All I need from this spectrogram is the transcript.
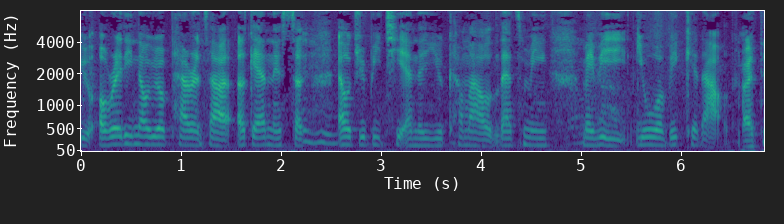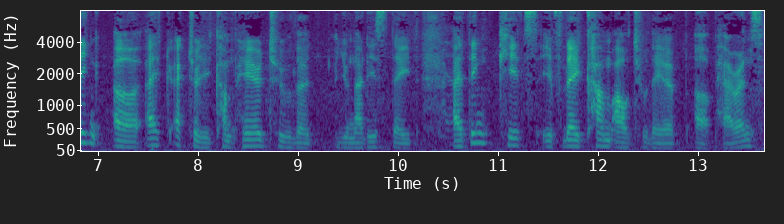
you already know your parents are against uh, Mm-hmm. LGBT and you come out, that means maybe you will be kicked out. I think uh, ac- actually compared to the United States, I think kids if they come out to their uh, parents,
